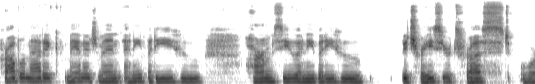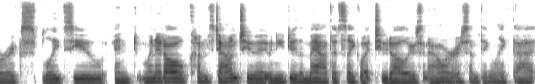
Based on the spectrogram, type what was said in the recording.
problematic management anybody who harms you anybody who betrays your trust or exploits you and when it all comes down to it when you do the math it's like what two dollars an hour or something like that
